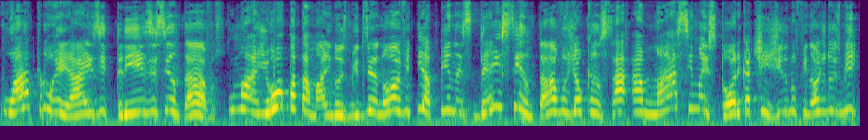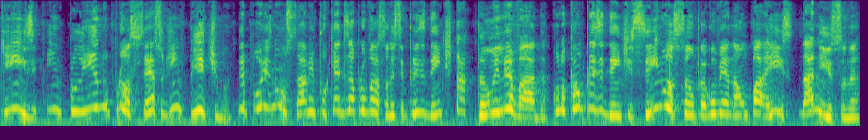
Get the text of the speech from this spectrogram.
4,13, o maior patamar em 2019 e apenas 10 centavos de alcançar a máxima histórica atingida no final de 2015, em pleno processo de impeachment. Depois não sabem por que a desaprovação desse presidente está tão elevada. Colocar um presidente sem noção para governar um país dá nisso, né?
